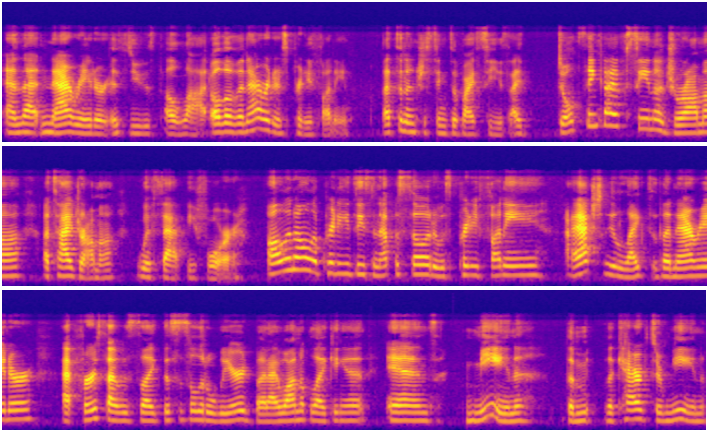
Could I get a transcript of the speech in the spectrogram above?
And that narrator is used a lot, although the narrator is pretty funny. That's an interesting device to use. I don't think I've seen a drama, a Thai drama, with that before. All in all, a pretty decent episode. It was pretty funny. I actually liked the narrator. At first, I was like, this is a little weird, but I wound up liking it. And Mean, the, the character Mean,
